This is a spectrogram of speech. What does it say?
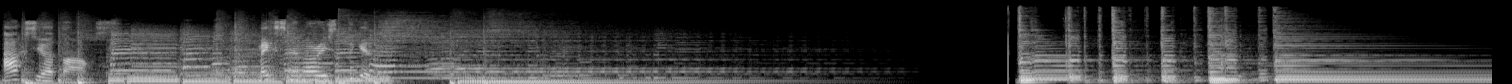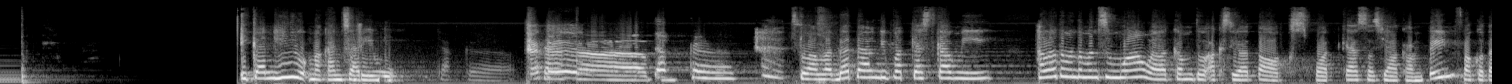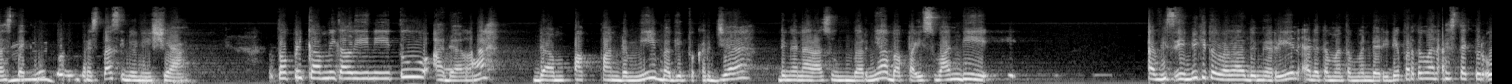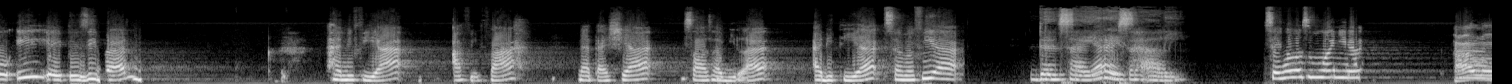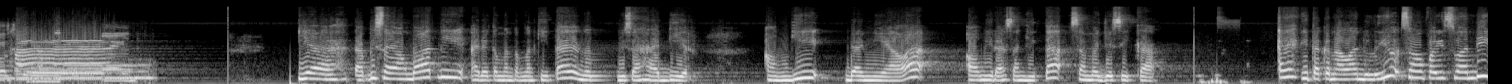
Axio Talks. Makes memories together. Ikan hiu makan sarimu. Cakep. Cakep. Cakep. Selamat datang di podcast kami. Halo teman-teman semua, welcome to Axio Talks, podcast sosial campaign Fakultas Teknik Universitas Indonesia. Topik kami kali ini itu adalah dampak pandemi bagi pekerja dengan narasumbernya Bapak Iswandi. Abis ini kita bakal dengerin ada teman-teman dari Departemen Arsitektur UI yaitu Ziban, Hanifia, Afifah, Natasha, Salsabila, Aditya, sama Via. Dan saya Raisa Ali. Say halo semuanya. Halo Hai. Ya, tapi sayang banget nih ada teman-teman kita yang gak bisa hadir. Anggi, Daniela, Almira Sanggita, sama Jessica. Eh, kita kenalan dulu yuk sama Pak Iswandi.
